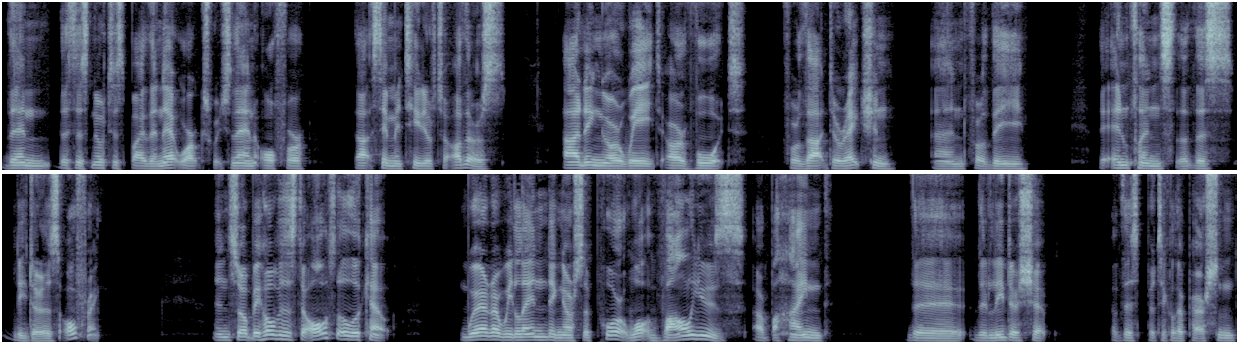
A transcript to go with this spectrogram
then this is noticed by the networks, which then offer that same material to others, adding our weight, our vote for that direction and for the, the influence that this leader is offering. And so it behoves us to also look at where are we lending our support, what values are behind the, the leadership of this particular person,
